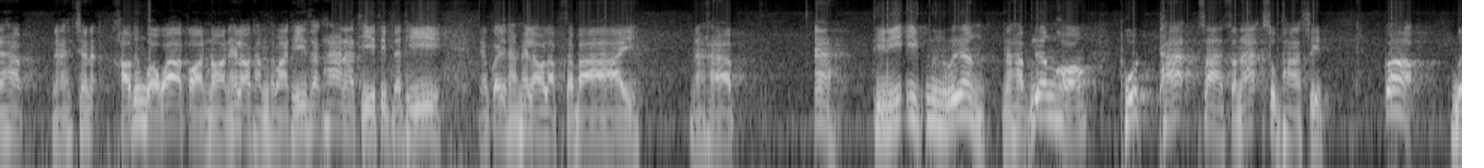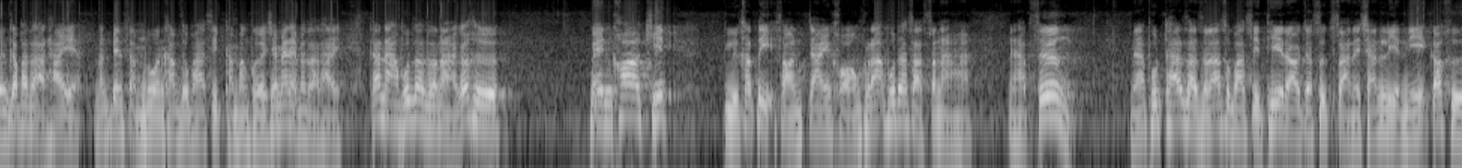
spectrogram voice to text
นะครับนะเขาถึงบอกว่าก่อนนอนให้เราทำสมาธิสัก 5 นาที 10 นาทีนะก็จะทำให้เราหลับสบายนะครับอะทีนี้อีกหนึ่งเรื่องนะครับเรื่องของพุทธศาสนสุภาษิตก็เหมือนกับภาษาไทยอะมันเป็นสำนวนคำสุภาษิตคำพังเพยใช่ไหมในภาษาไทย ถ้าทางพุทธศาสนาก็คือ เป็นข้อคิด หรือคติสอนใจของพระพุทธศาสนานะครับ ซึ่งนะพุทธศาสนาสุภาษิตที่เราจะศึกษาในชั้นเรียนนี้ก็คือ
